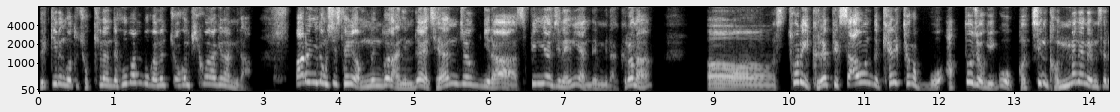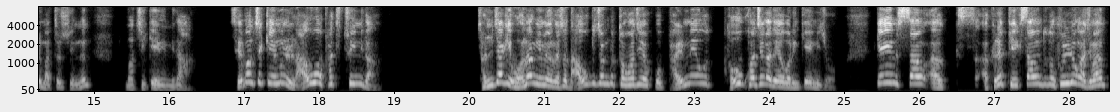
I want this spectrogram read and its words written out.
느끼는 것도 좋긴 한데 후반부 가면 조금 피곤하긴 합니다. 빠른 이동 시스템이 없는 건 아닌데 제한적이라 스피디한 진행이 안 됩니다. 그러나 어, 스토리, 그래픽, 사운드, 캐릭터가 뭐 압도적이고 거친 gunman의 냄새를 맡을 수 있는 멋진 게임입니다. 세 번째 게임은 라우어 파트 2입니다. 전작이 워낙 유명해서 나오기 전부터 화제였고 발매 후 더욱 화제가 되어버린 게임이죠. 게임 사우, 아, 사- 아, 그래픽, 사운드도 훌륭하지만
